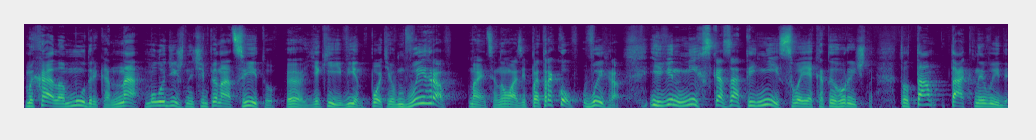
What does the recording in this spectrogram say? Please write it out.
Михайла Мудрика на молодіжний чемпіонат світу, е, який він потім виграв, мається на увазі Петраков виграв, і він міг сказати ні своє категоричне, то там так не вийде.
